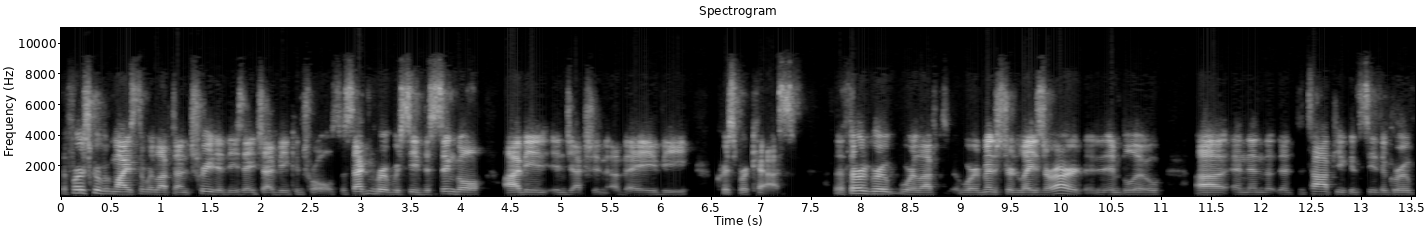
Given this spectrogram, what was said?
The first group of mice that were left untreated, these HIV controls. The second group received a single IV injection of AAV CRISPR-Cas. The third group were left were administered laser art in blue, uh, and then the, at the top you can see the group.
